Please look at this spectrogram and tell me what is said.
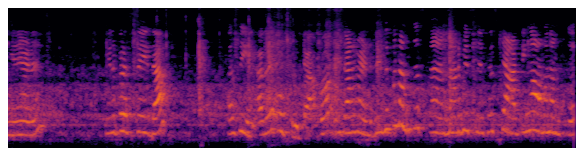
ഇങ്ങനെയാണ്. ഇങ്ങനെ പ്രസ് ചെയ്താൽ സീൽ അത് ഒട്ടുവിട്ട അപ്പോൾ ഇതാണ് വേണ്ടത്. ഇതിപ്പോൾ നമുക്ക് നമ്മുടെ ബിസിനസ് സ്റ്റാർട്ടിങ് ആകുമ്പോൾ നമുക്ക്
